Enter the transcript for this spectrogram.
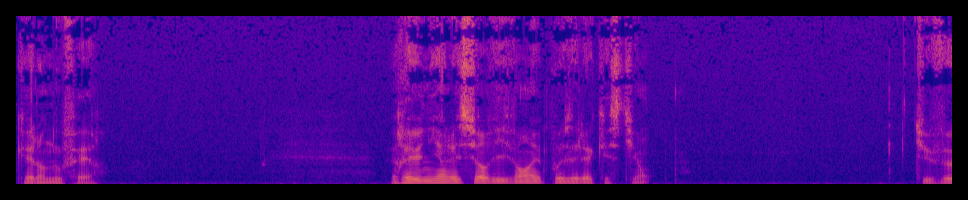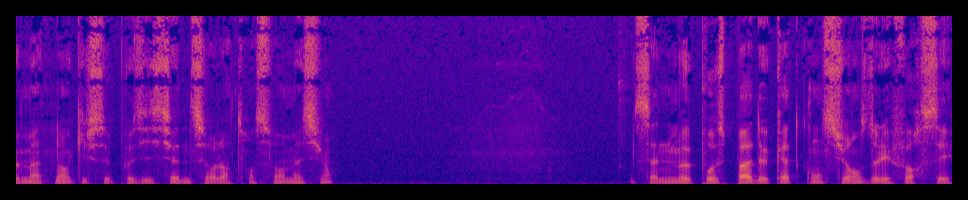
Qu'allons-nous faire? Réunir les survivants et poser la question. Tu veux maintenant qu'ils se positionnent sur leur transformation? Ça ne me pose pas de cas de conscience de les forcer,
